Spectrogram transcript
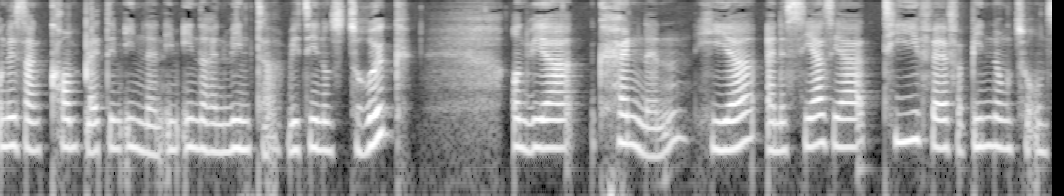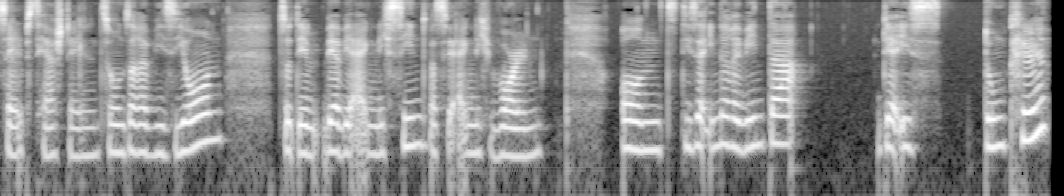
und wir sind komplett im Innen, im inneren Winter. Wir ziehen uns zurück und wir können hier eine sehr, sehr tiefe Verbindung zu uns selbst herstellen, zu unserer Vision, zu dem, wer wir eigentlich sind, was wir eigentlich wollen. Und dieser innere Winter, der ist dunkel,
